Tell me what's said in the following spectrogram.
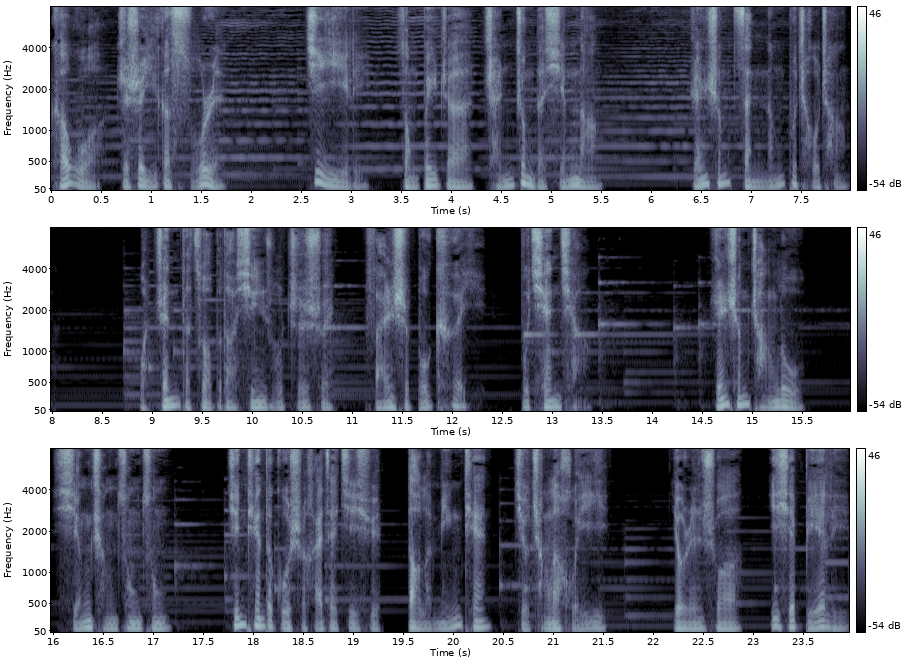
可我只是一个俗人，记忆里总背着沉重的行囊，人生怎能不惆怅呢？我真的做不到心如止水，凡事不刻意，不牵强。人生长路，行程匆匆。今天的故事还在继续，到了明天就成了回忆。有人说，一些别离，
